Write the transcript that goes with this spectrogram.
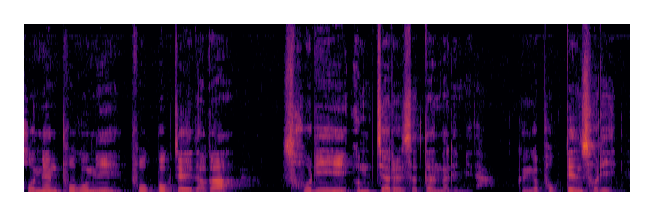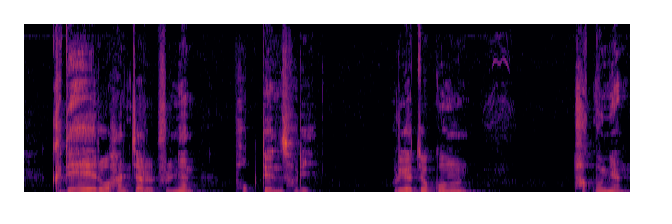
보면 복음이 복복자에다가 소리 음자를 썼단 말입니다. 그러니까 복된 소리 그대로 한자를 풀면 복된 소리. 우리가 조금 바꾸면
